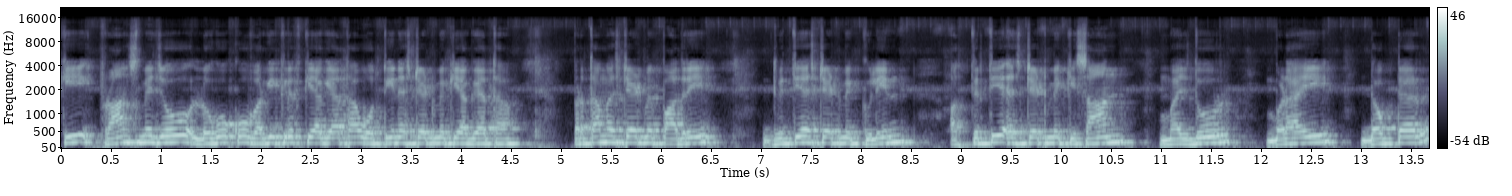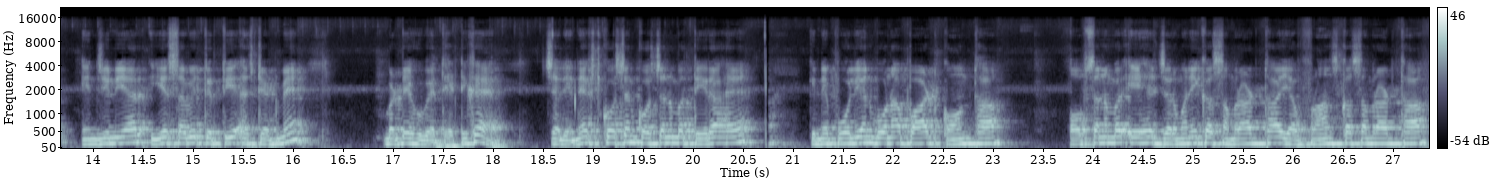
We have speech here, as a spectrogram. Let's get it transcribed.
कि फ्रांस में जो लोगों को वर्गीकृत किया गया था, वो तीन स्टेट में किया गया था। प्रथम स्टेट में पादरी, द्वितीय स्टेट में कुलीन और तृतीय स्टेट में किसान, मजदूर, बढ़ाई, डॉक्टर, इंजीनियर, ये सभी तृतीय स्टेट में बटे हुए थे, ठीक है? चलिए, नेक्स्ट क्वेश्चन क्वेश्चन नंबर तेरह है कि नेपोलियन बोनापार्ट कौन था? ऑप्शन नंबर ए है, जर्मनी का सम्राट था या फ्रांस का सम्राट था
